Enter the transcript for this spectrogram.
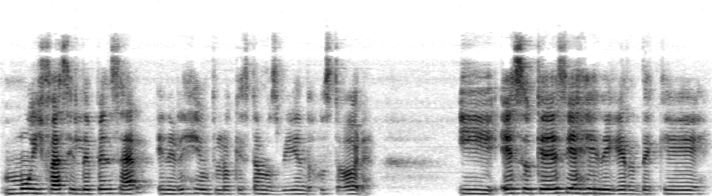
muy fácil de pensar en el ejemplo que estamos viviendo justo ahora. Y eso que decía Heidegger de que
